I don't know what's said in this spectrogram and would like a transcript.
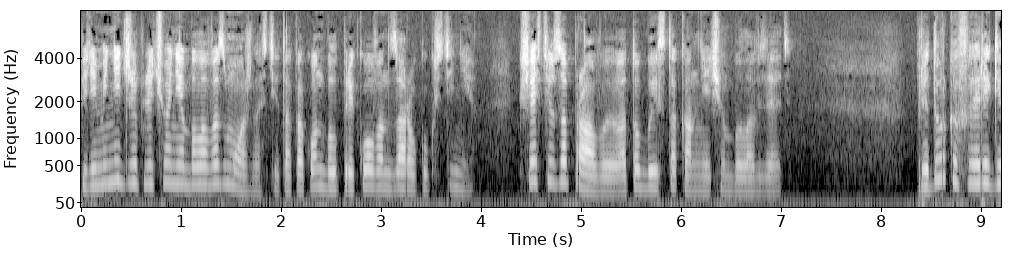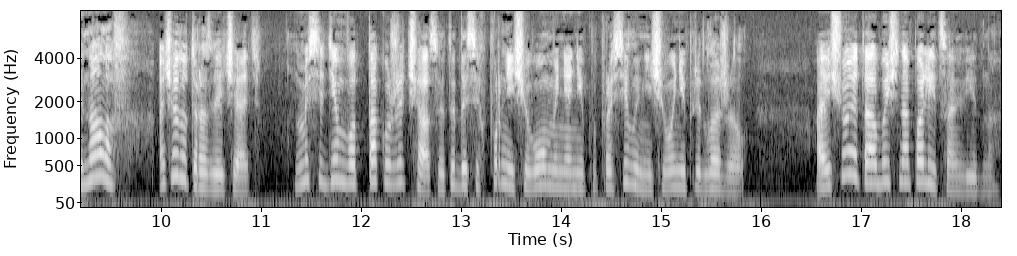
Переменить же плечо не было возможности, так как он был прикован за руку к стене. К счастью, за правую, а то бы и стакан нечем было взять. Придурков и оригиналов? А что тут различать? Мы сидим вот так уже час, и ты до сих пор ничего у меня не попросил и ничего не предложил. А еще это обычно по лицам видно.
